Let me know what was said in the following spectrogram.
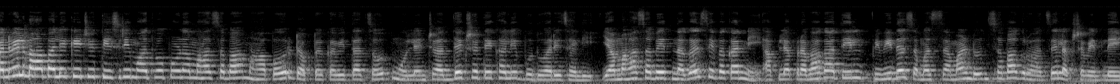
पनवेल महापालिकेची तिसरी महत्त्वपूर्ण महासभा महापौर डॉक्टर कविता चौतमोल यांच्या अध्यक्षतेखाली बुधवारी झाली. या महासभेत नगरसेवकांनी आपल्या प्रभागातील विविध समस्या मांडून सभागृहाचे लक्ष वेधले.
